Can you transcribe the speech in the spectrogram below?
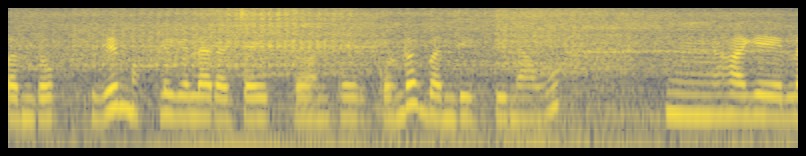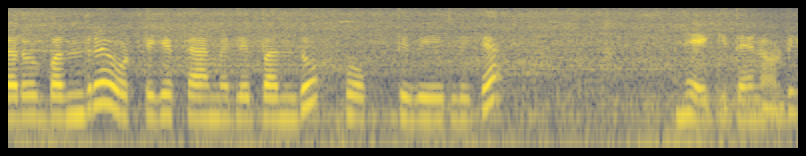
ಬಂದು ಹೋಗ್ತೀವಿ ಮಕ್ಕಳಿಗೆಲ್ಲ ರಜೆ ಇತ್ತು ಅಂತ ಹೇಳ್ಕೊಂಡು ಬಂದಿದ್ವಿ ನಾವು. ಹಾಗೆ ಎಲ್ಲರೂ ಬಂದರೆ ಒಟ್ಟಿಗೆ ಫ್ಯಾಮಿಲಿ ಬಂದು ಹೋಗ್ತೀವಿ ಇಲ್ಲಿಗೆ. ಹೇಗಿದೆ ನೋಡಿ.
